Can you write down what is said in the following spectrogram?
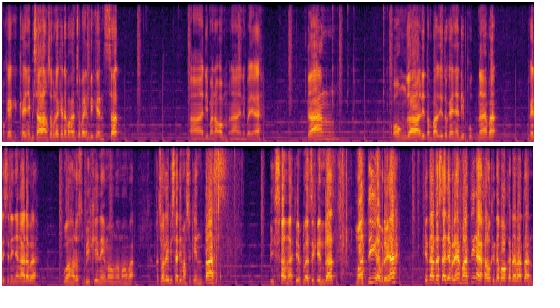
Oke, kayaknya bisa langsung bro kita bakal cobain bikin set. Uh, di mana Om? Nah, ini Pak ya. Dang Oh enggak, di tempat itu kayaknya di Pugna, Pak. Oke, di sininya nggak ada, Pak. Gua harus bikin nih mau nggak mau, Pak. Kecuali bisa dimasukin tas. Bisa nggak dimasukin tas? Mati nggak bro ya? Kita tes aja bro ya. Mati nggak kalau kita bawa ke daratan?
